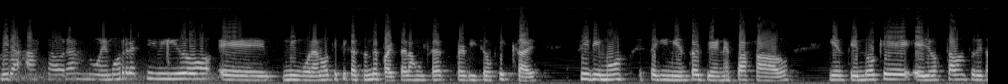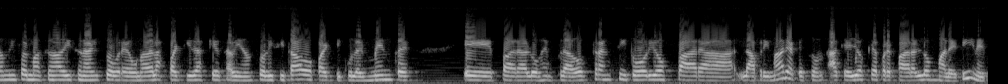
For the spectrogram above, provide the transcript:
Mira, hasta ahora no hemos recibido eh, ninguna notificación de parte de la Junta de Supervisión Fiscal. Sí dimos seguimiento el viernes pasado y entiendo que ellos estaban solicitando información adicional sobre una de las partidas que se habían solicitado, particularmente eh, para los empleados transitorios para la primaria, que son aquellos que preparan los maletines.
